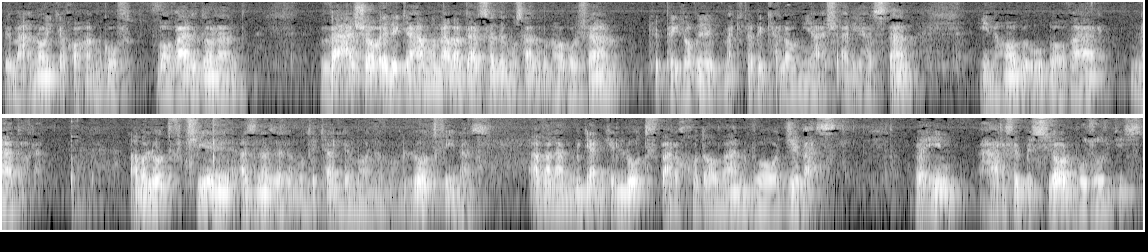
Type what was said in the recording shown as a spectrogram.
به معنایی که خواهم گفت باور دارند و اشاعره که همون 90 درصد مسلمان ها باشن که پیرو مکتب کلامی اشعری هستند اینها به او باور ندارند اما لطف چیه از نظر متکلمان ما لطف این است. اولا میگن که لطف بر خداوند واجب است و این حرف بسیار بزرگی است.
